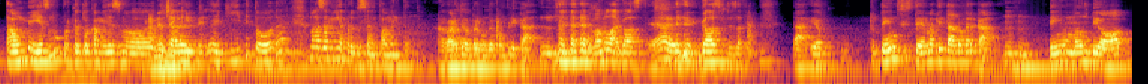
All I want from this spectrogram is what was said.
está o mesmo, porque eu estou com a mesma, a mesma equipe. Equipe toda, mas a minha produção está aumentando. Agora tem uma pergunta complicada. Vamos lá, gosto. É, gosto de desafio. Tá, eu, tu tem um sistema que está no mercado. Uhum. Tem uma mão de obra,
